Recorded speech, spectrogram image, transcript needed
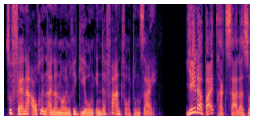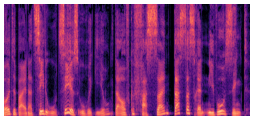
sofern er auch in einer neuen Regierung in der Verantwortung sei. Jeder Beitragszahler sollte bei einer CDU-CSU-Regierung darauf gefasst sein, dass das Rentenniveau sinkt,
